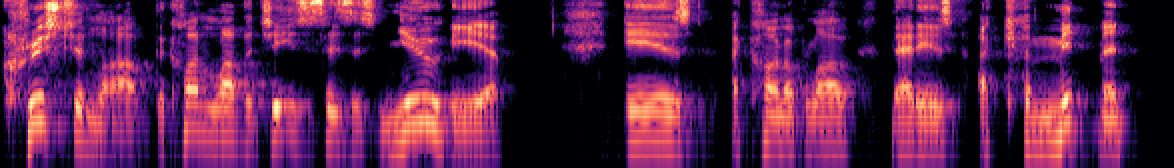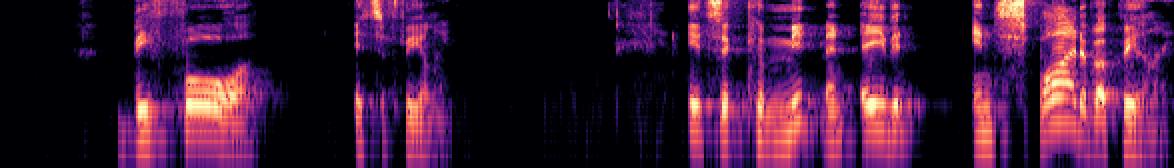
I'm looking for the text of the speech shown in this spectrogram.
Christian love, the kind of love that Jesus says is new here, is a kind of love that is a commitment before it's a feeling. It's a commitment even in spite of a feeling.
